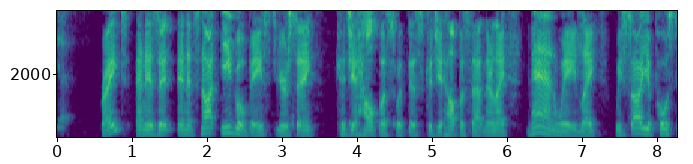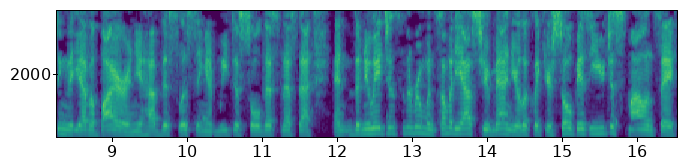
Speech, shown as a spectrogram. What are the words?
Yes. right? And is it and it's not ego based you're saying could you help us with this? Could you help us that? And they're like man wade like we saw you posting that you have a buyer and you have this listing and we just sold this and this that. And the new agents in the room when somebody asks you man you look like you're so busy you just smile and say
